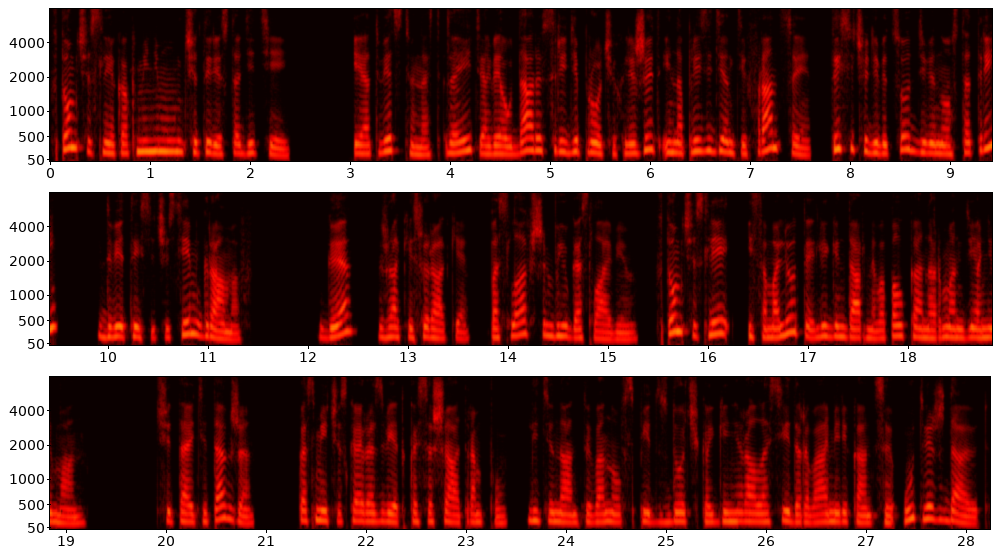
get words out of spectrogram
в том числе как минимум 400 детей. И ответственность за эти авиаудары среди прочих лежит и на президенте Франции, 1993, 2007 граммов. Г. Жаки Шираки, пославшим в Югославию, в том числе и самолеты легендарного полка Нормандия Ниман. Читайте также. Космическая разведка США Трампу, лейтенант Иванов спит с дочкой генерала Сидорова. Американцы утверждают,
